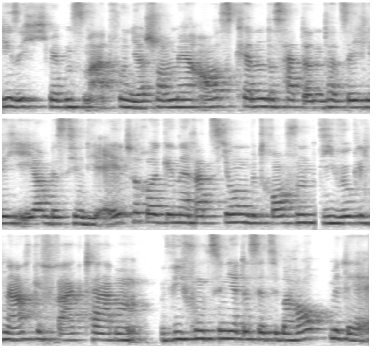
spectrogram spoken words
die sich mit dem Smartphone ja schon mehr auskennen. Das hat dann tatsächlich eher ein bisschen die ältere Generation betroffen, die wirklich nachgefragt haben, wie funktioniert das jetzt überhaupt mit der App?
